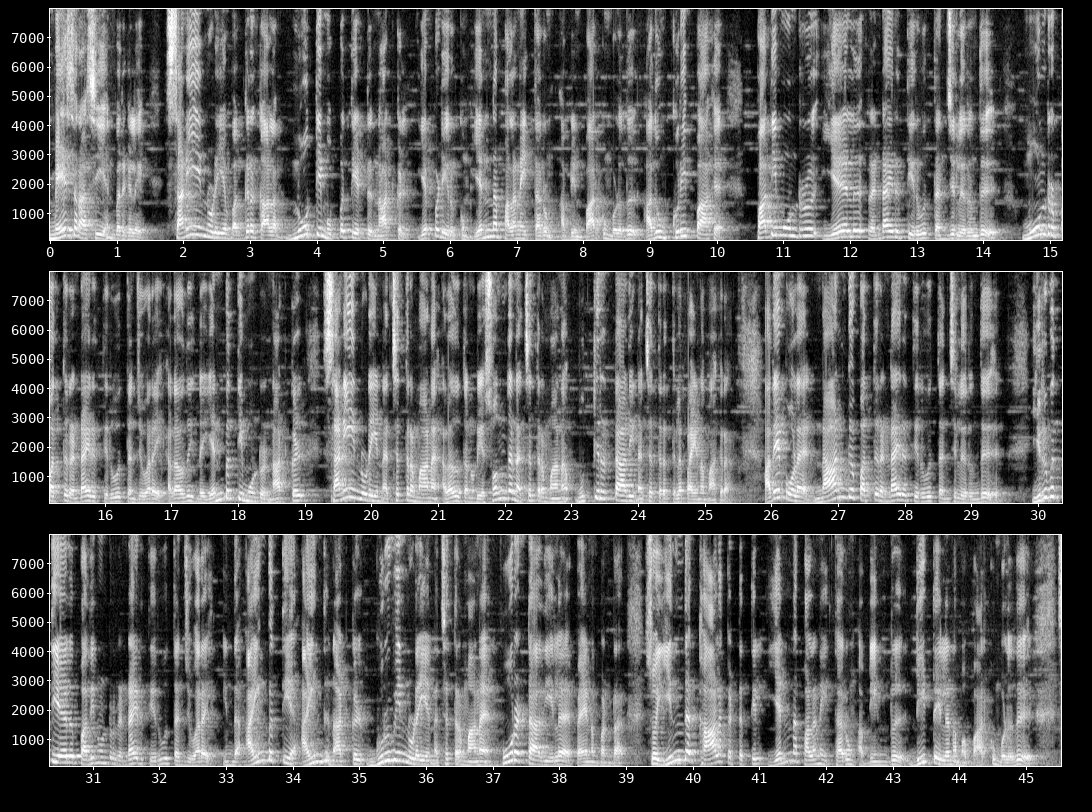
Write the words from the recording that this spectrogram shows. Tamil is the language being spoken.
மேசராசி என்பர்களே சனியினுடைய வக்ர காலம் நூற்றி முப்பத்தி எட்டு நாட்கள் எப்படி இருக்கும் என்ன பலனை தரும் அப்படின்னு பார்க்கும் பொழுது அதுவும் குறிப்பாக பதிமூன்று ஏழு ரெண்டாயிரத்தி இருபத்தஞ்சிலிருந்து மூன்று பத்து ரெண்டாயிரத்தி இருபத்தஞ்சு வரை அதாவது இந்த எண்பத்தி மூன்று நாட்கள் சனியினுடைய நட்சத்திரமான அதாவது தன்னுடைய சொந்த நட்சத்திரமான உத்திரட்டாதி நட்சத்திரத்தில் பயணமாகிறார். அதே போல் நான்கு பத்து ரெண்டாயிரத்தி இருபத்தஞ்சிலிருந்து இருபத்தி ஏழு பதினொன்று ரெண்டாயிரத்தி இருபத்தஞ்சு வரை இந்த ஐம்பத்தி ஐந்து நாட்கள் குருவினுடைய நட்சத்திரமான பூரட்டாதியில் பயணம் பண்ணுறார் ஸோ இந்த காலகட்டத்தில் என்ன பலனை தரும் அப்படின்று டீட்டெயிலில் நம்ம பார்க்கும் பொழுது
